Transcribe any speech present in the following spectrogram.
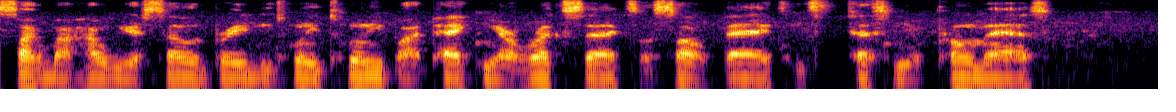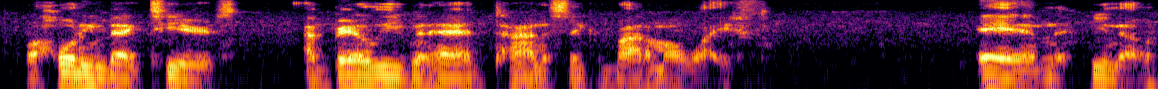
Let's talk about how we are celebrating 2020 by packing our rucksacks, assault bags, and testing your pro mask while holding back tears. I barely even had time to say goodbye to my wife. And, you know,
